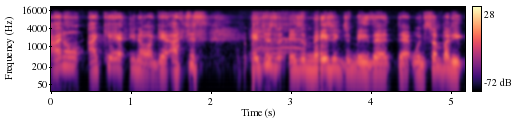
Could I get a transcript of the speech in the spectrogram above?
I don't. I can't. You know, again, I just it just is amazing to me that that when somebody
